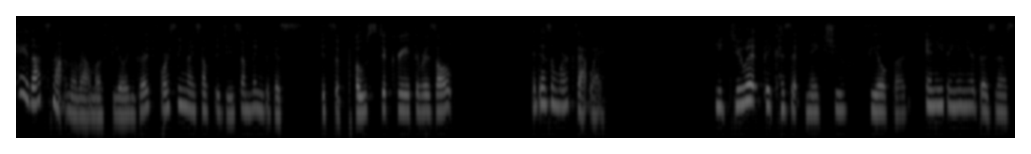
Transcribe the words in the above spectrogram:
hey, that's not in the realm of feeling good. Forcing myself to do something because it's supposed to create the result, it doesn't work that way. You do it because it makes you feel good. Anything in your business,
